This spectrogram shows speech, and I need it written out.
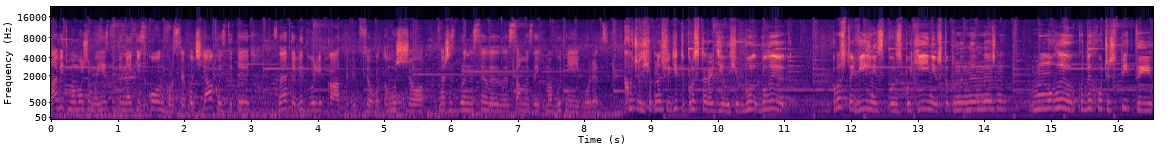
навіть ми можемо їздити на якісь конкурси, хоч якось дітей знаєте, відволікати від цього, тому що наші збройні сили саме за їх майбутнє і борються. Хочу, щоб наші діти просто раділи, щоб бу- були просто вільні, сп- спокійні, щоб не, не, не могли куди хочеш піти,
